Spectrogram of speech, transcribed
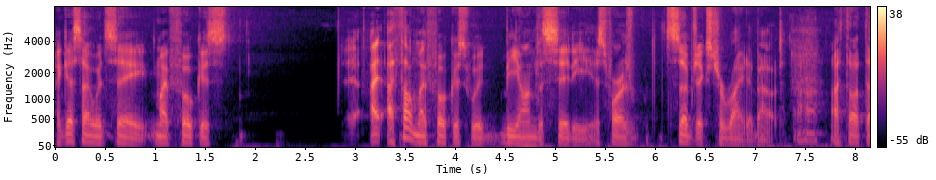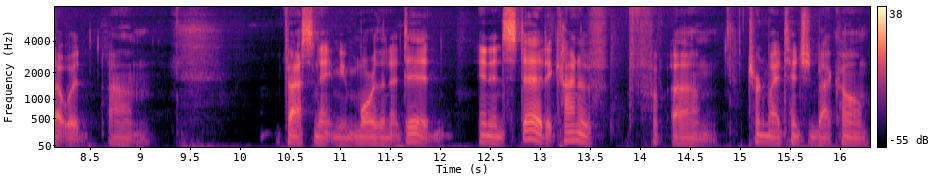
I guess I would say, my focus. I, I thought my focus would be on the city as far as subjects to write about. I thought that would um, fascinate me more than it did. And instead, it kind of f- um, turned my attention back home.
